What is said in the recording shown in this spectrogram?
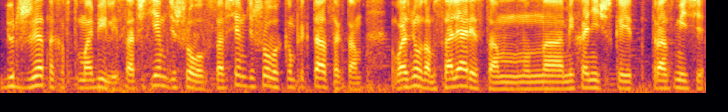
бюджетных автомобилей, совсем дешевых, совсем дешевых комплектациях, там, возьмем там Solaris там на механической трансмиссии,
